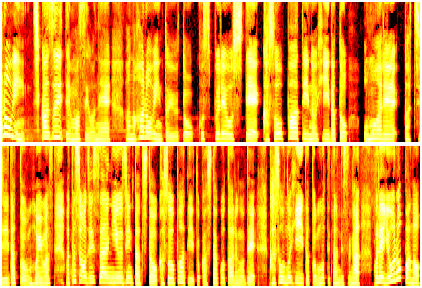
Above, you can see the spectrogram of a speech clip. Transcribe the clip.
ロウィン近づいてますよね。あのハロウィンというとコスプレをして仮装パーティーの日だと思われがちだと思います。私も実際に友人たちと仮装パーティーとかしたことあるので仮装の日だと思ってたんですがこれヨーロッパの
